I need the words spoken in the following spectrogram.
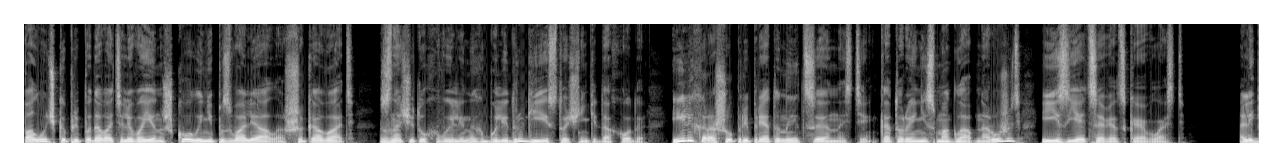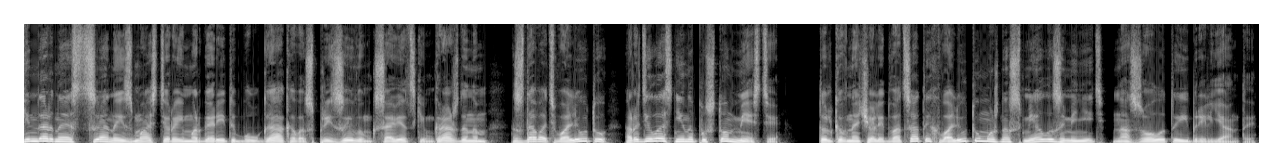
Получка преподавателя военной школы не позволяла шиковать, значит у Хвылиных были другие источники дохода или хорошо припрятанные ценности, которые не смогла обнаружить и изъять советская власть. Легендарная сцена из «Мастера и Маргариты» Булгакова с призывом к советским гражданам сдавать валюту родилась не на пустом месте. Только в начале 20-х валюту можно смело заменить на золото и бриллианты.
